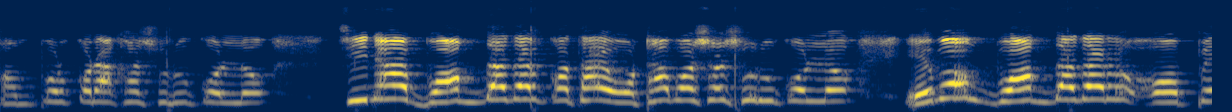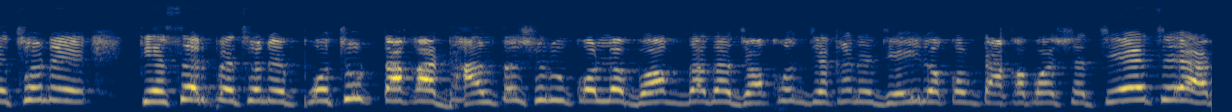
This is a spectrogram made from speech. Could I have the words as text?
সম্পর্ক রাখা শুরু করল। চীনা বকদাদার কথায় ওঠা বসা শুরু করল এবং বকদাদার ও পেছনে, কেসের পেছনে প্রচুর টাকা ঢালতে শুরু করল। বকদাদা যখন যেখানে যেই রকম টাকা পয়সা চেয়েছে আর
